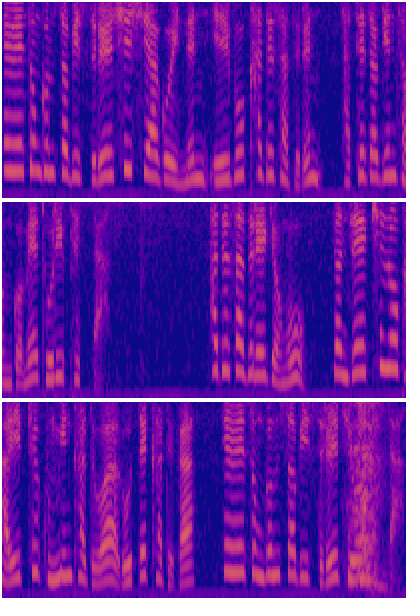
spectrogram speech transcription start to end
해외 송금 서비스를 실시하고 있는 일부 카드사들은 자체적인 점검에 돌입했다. 카드사들의 경우 현재 킬로바이트 국민카드와 롯데카드가 해외 송금 서비스를 지원한다.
